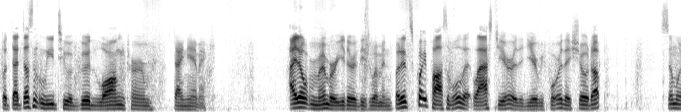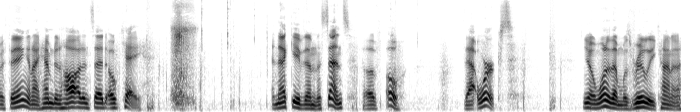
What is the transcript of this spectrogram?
But that doesn't lead to a good long term dynamic. I don't remember either of these women, but it's quite possible that last year or the year before they showed up, similar thing, and I hemmed and hawed and said, okay. And that gave them the sense of, oh, that works. You know, one of them was really kind of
